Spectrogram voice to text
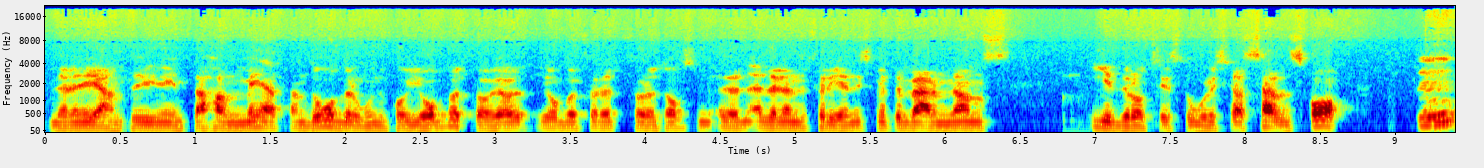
när den egentligen inte hann med ändå beroende på jobbet. Då. Jag jobbar för ett företag som, eller en förening som heter Värmlands idrottshistoriska sällskap. Mm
